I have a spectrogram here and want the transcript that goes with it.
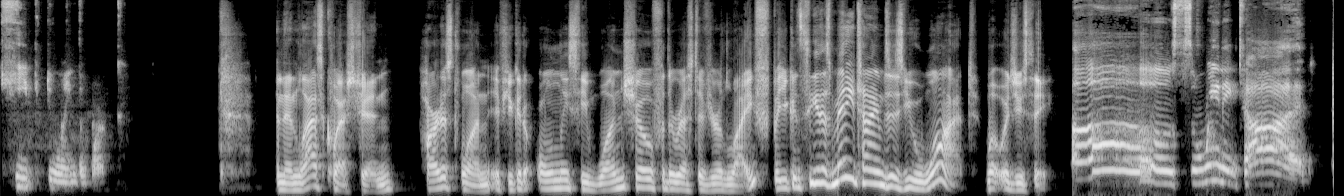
Keep doing the work. And then, last question hardest one. If you could only see one show for the rest of your life, but you can see it as many times as you want, what would you see? Oh, Sweeney Todd.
